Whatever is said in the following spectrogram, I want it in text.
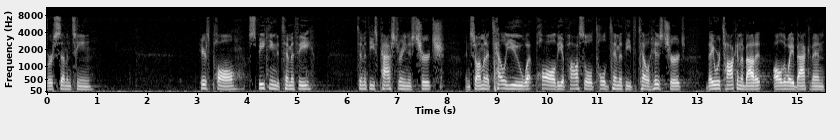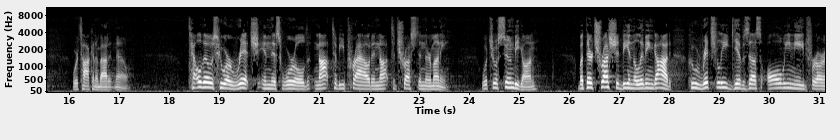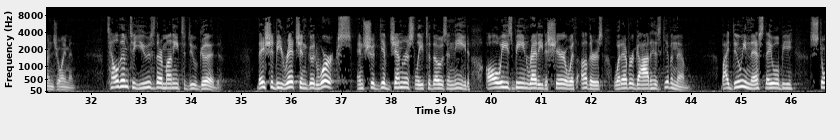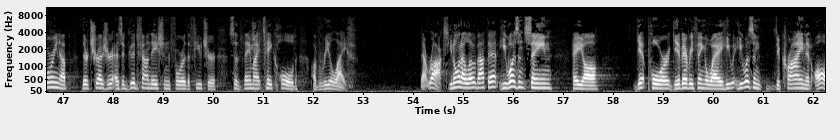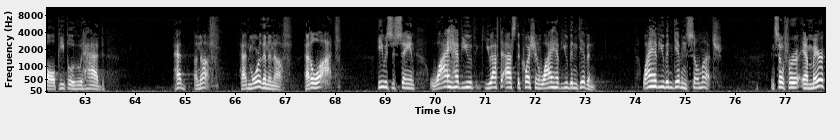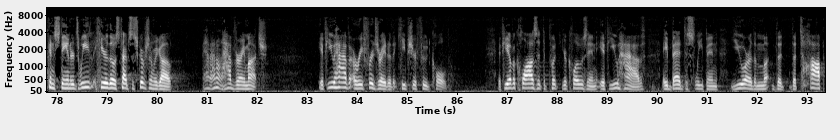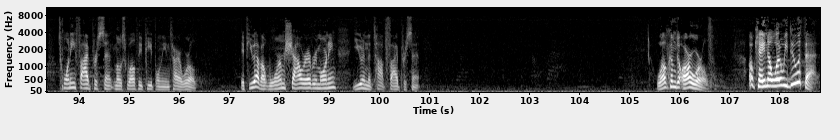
verse 17. Here's Paul speaking to Timothy. Timothy's pastoring his church. And so I'm going to tell you what Paul, the apostle, told Timothy to tell his church. They were talking about it all the way back then. We're talking about it now. Tell those who are rich in this world not to be proud and not to trust in their money, which will soon be gone. But their trust should be in the living God, who richly gives us all we need for our enjoyment. Tell them to use their money to do good. They should be rich in good works and should give generously to those in need, always being ready to share with others whatever God has given them. By doing this, they will be storing up their treasure as a good foundation for the future so that they might take hold of real life. That rocks. You know what I love about that? He wasn't saying, hey, y'all, get poor, give everything away. He, he wasn't decrying at all people who had, had enough, had more than enough, had a lot. He was just saying, why have you, you have to ask the question, why have you been given? Why have you been given so much? And so, for American standards, we hear those types of scripture and we go, man, I don't have very much. If you have a refrigerator that keeps your food cold, if you have a closet to put your clothes in, if you have a bed to sleep in, you are the, the, the top 25% most wealthy people in the entire world. If you have a warm shower every morning, you're in the top 5%. Welcome to our world. Okay, now what do we do with that?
